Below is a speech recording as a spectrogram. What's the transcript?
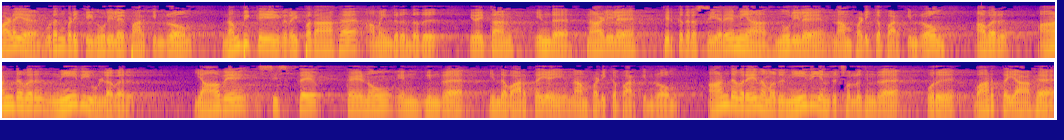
பழைய உடன்படிக்கை நூலிலே பார்க்கின்றோம். நம்பிக்கையை விதைப்பதாக அமைந்திருந்தது. இதைத்தான் இந்த நாளிலே தீர்க்கதரசி எரேமியா நூலிலே நாம் படிக்க பார்க்கின்றோம். அவர் ஆண்டவர் நீதி உள்ளவர் யாவே சிஸ்தேனோ என்கின்ற இந்த வார்த்தையை நாம் படிக்க பார்க்கின்றோம். ஆண்டவரே நமது நீதி என்று சொல்லுகின்ற ஒரு வார்த்தையாக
